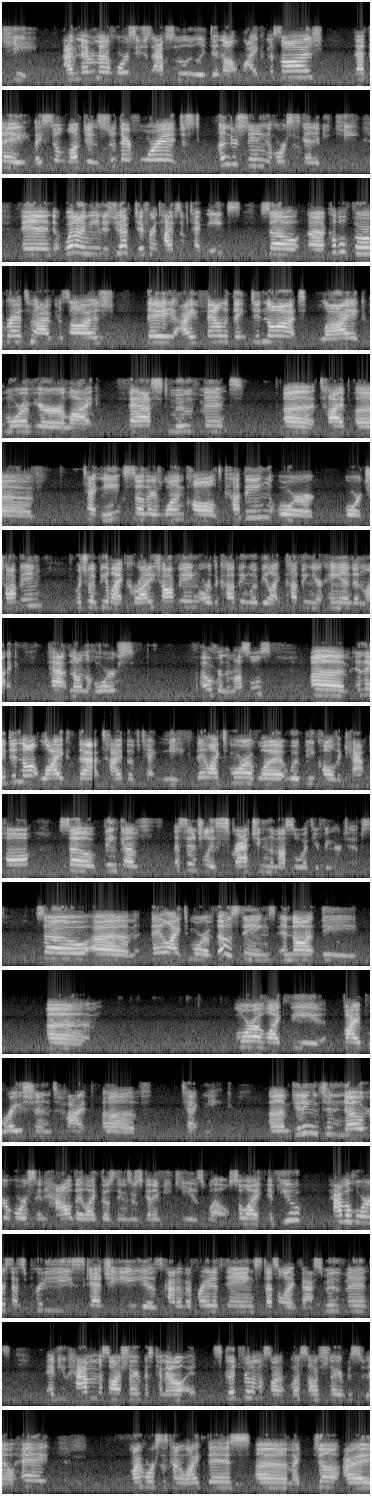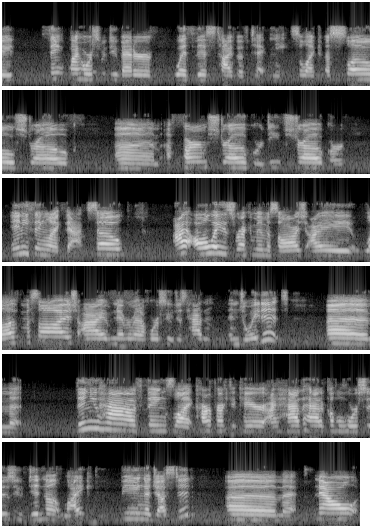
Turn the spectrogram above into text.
key. I've never met a horse who just absolutely did not like massage that they they still loved it and stood there for it. Just understanding the horse is going to be key. And what I mean is, you have different types of techniques. So uh, a couple thoroughbreds who I've massaged, they I found that they did not like more of your like fast movement uh, type of techniques. So there's one called cupping or or chopping, which would be like karate chopping, or the cupping would be like cupping your hand and like patting on the horse over the muscles. Um, and they did not like that type of technique. They liked more of what would be called a cat paw. So think of essentially scratching the muscle with your fingertips. So um, they liked more of those things and not the um, more of like the vibration type of technique. Um, getting to know your horse and how they like those things is going to be key as well. So, like, if you have a horse that's pretty sketchy, is kind of afraid of things, doesn't like fast movements, if you have a massage therapist come out, it's good for the massage, massage therapist to know, hey, my horse is kind of like this. Um, I don't. I think my horse would do better with this type of technique. So, like a slow stroke um, a firm stroke or deep stroke or anything like that. So I always recommend massage. I love massage. I've never met a horse who just hadn't enjoyed it. Um, then you have things like chiropractic care. I have had a couple horses who did not like being adjusted. Um, now,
